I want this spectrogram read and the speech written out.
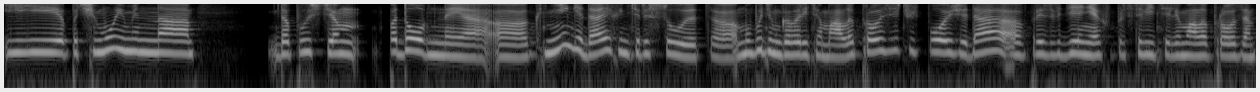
И почему именно, допустим, подобные э, книги, да, их интересуют. Э, мы будем говорить о малой прозе чуть позже, да, о произведениях представителей малой прозы.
